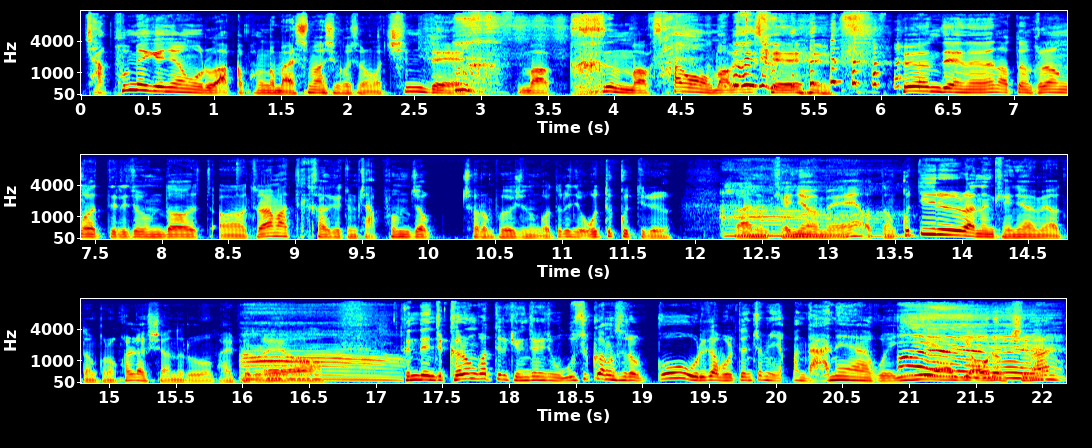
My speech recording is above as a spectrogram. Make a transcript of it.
작품의 개념으로 아까 방금 말씀하신 것처럼 막 침대 막 큰막 상어 막 이렇게 표현되는 어떤 그런 것들이 좀 더 어, 드라마틱하게 좀 작품적 처럼 보여주는 것들은 이제 오뜨꾸띠르라는 아. 개념의 어떤 꾸띠르라는 개념의 어떤 그런 컬렉션으로 발표를 해요. 아. 근데 이제 그런 것들이 굉장히 좀 우스꽝스럽고 우리가 볼 땐 좀 약간 난해하고 이해하기 네. 어렵지만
